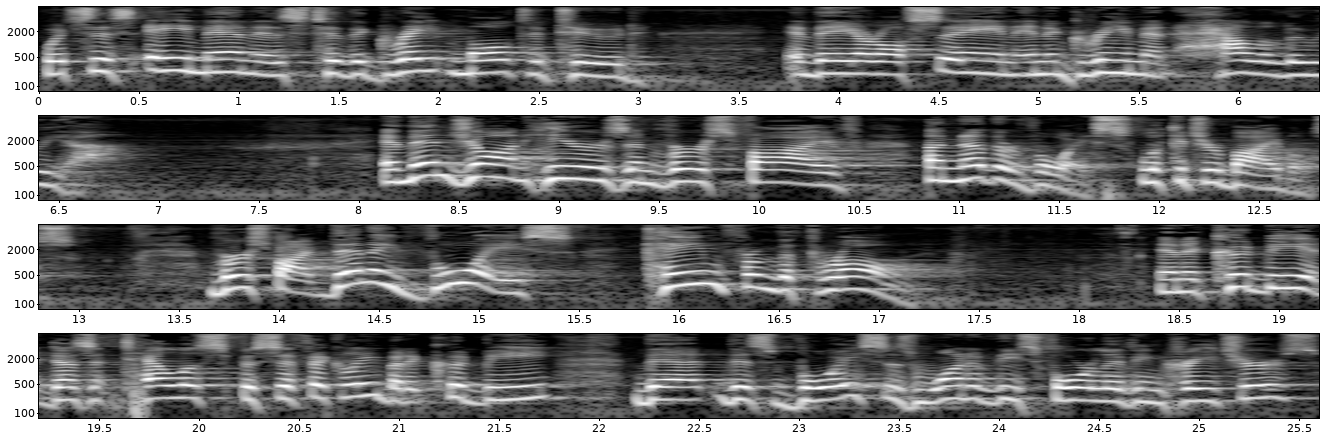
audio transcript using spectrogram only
which this Amen is to the great multitude and they are all saying in agreement, Hallelujah. And then John hears in verse 5 another voice. Look at your Bibles. Verse 5 Then a voice came from the throne. And it could be, it doesn't tell us specifically, but it could be that this voice is one of these four living creatures.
